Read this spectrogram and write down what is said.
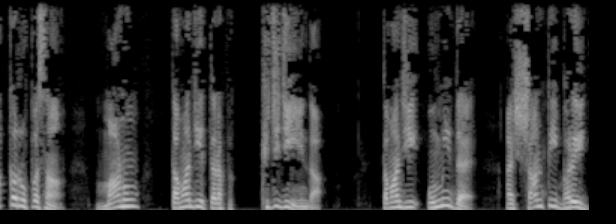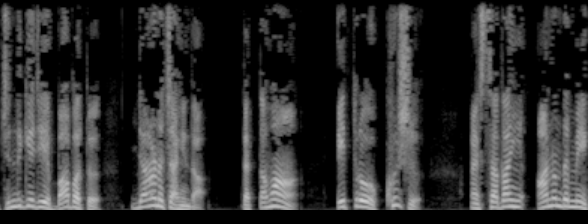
पक रूप सां माण्हू तव्हांजी तरफ़ खिचजी ईंदा तव्हां जी उमेद ऐं शांती भरी ज़िंदगीअ जे बाबति ॼाण चाहींदा त तव्हां एतिरो खु़शि ऐं सदाई आनंद में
